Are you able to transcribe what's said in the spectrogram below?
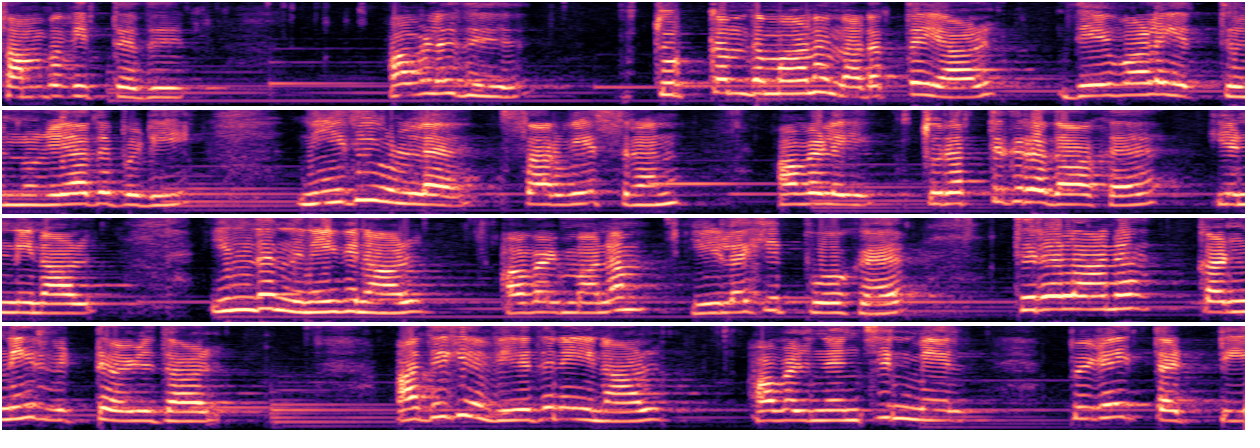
சம்பவித்தது. அவளது துர்க்கந்தமான நடத்தையால் தேவாலயத்தில் நுழையாதபடி நீதியுள்ள சர்வேஸ்வரன் அவளை துரத்துகிறதாக எண்ணினாள். இந்த நினைவினால் அவள் மனம் இலகி போக திரளான கண்ணீர் விட்டு அழுதாள். அதிக வேதனையினால் அவள் நெஞ்சின் மேல் பிழை தட்டி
